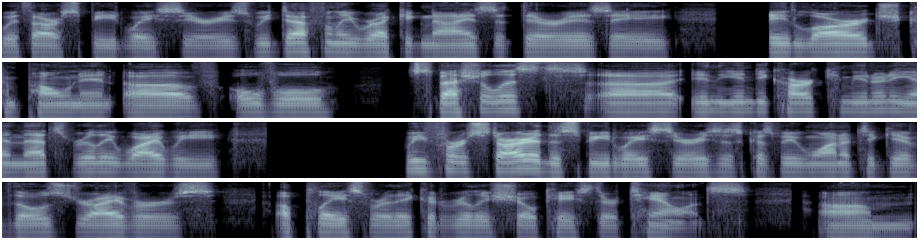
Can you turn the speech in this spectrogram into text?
with our Speedway series. We definitely recognize that there is a a large component of oval specialists uh, in the IndyCar community, and that's really why we we first started the Speedway series is because we wanted to give those drivers a place where they could really showcase their talents. Um,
